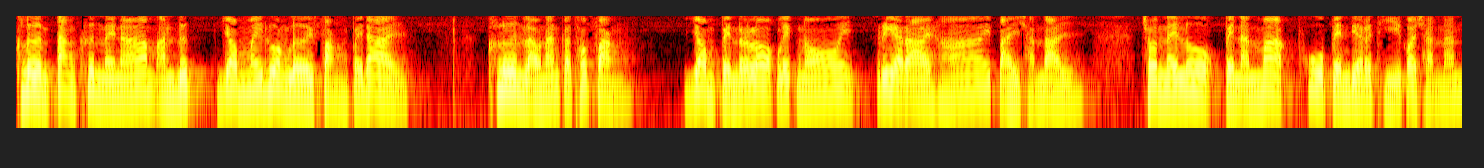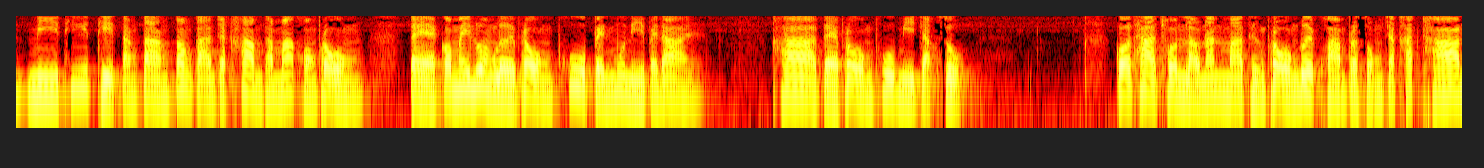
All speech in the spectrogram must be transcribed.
เคลื่อนตั้งขึ้นในน้ำอันลึกย่อมไม่ล่วงเลยฝั่งไปได้ คลื่นเหล่านั้นกระทบฝั่งย่อมเป็นระลอกเล็กน้อย เรียรายหายไปฉันใด ชนในโลกเป็นอันมากผู้เป็นเดรัจฉีก็ฉันนั้น มีที่ถิต่างๆ ต้องการจะข้ามธรรมะของพระองค์ แต่ก็ไม่ล่วงเลยพระองค์ผู้เป็นมุนีไปได้ข้าแต่พระองค์ผู้มีจักสุก็ถ้าชนเหล่านั้นมาถึงพระองค์ด้วยความประสงค์จะคัดค้าน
